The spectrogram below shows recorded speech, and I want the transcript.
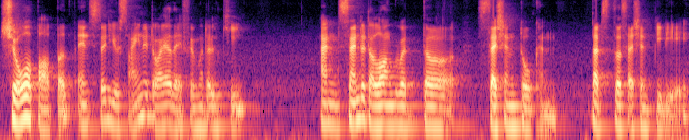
show a pop-up. Instead, you sign it via the ephemeral key and send it along with the session token. That's the session PDA.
